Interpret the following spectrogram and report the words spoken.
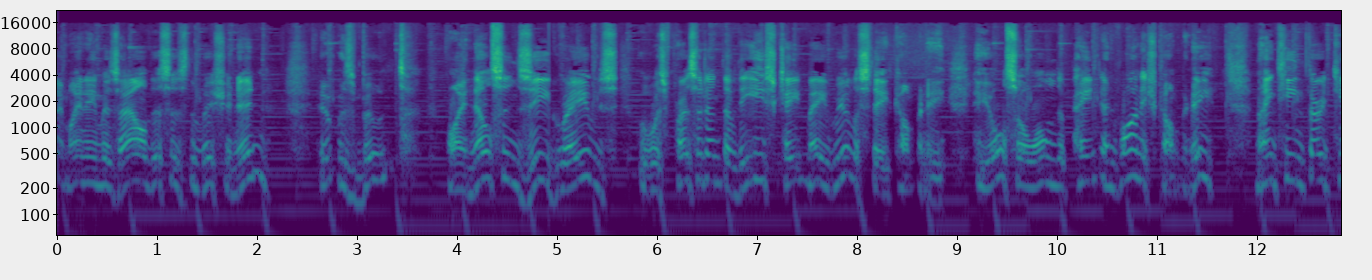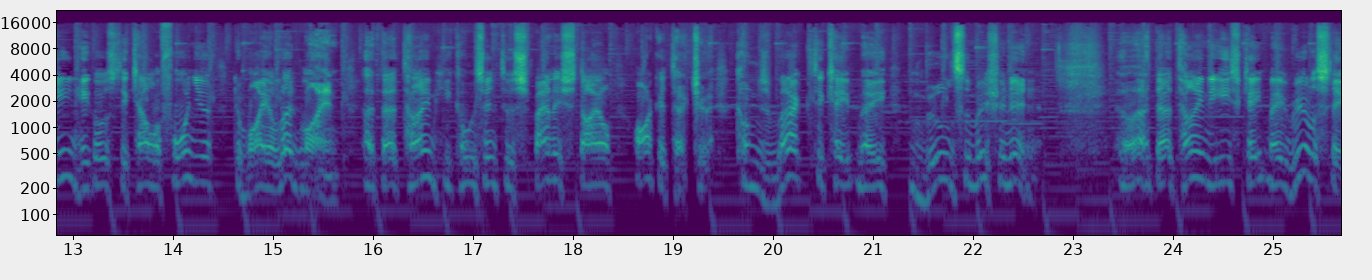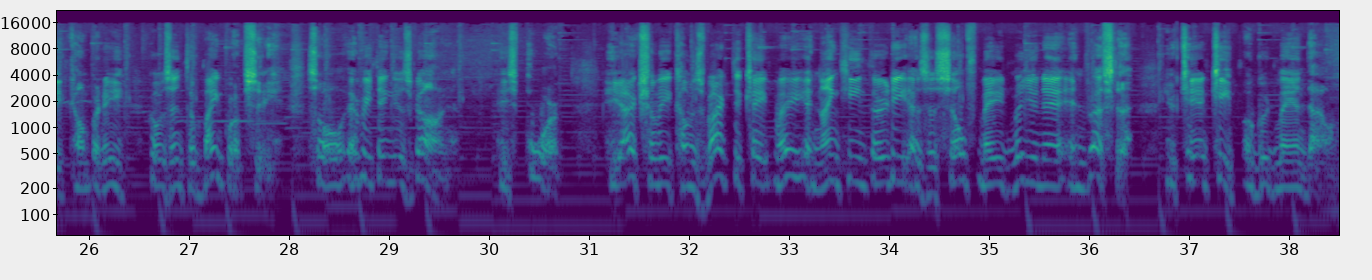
Hi, my name is Al. This is the Mission Inn. It was built by Nelson Z. Graves, who was president of the East Cape May Real Estate Company. He also owned the Paint and Varnish Company. 1913, he goes to California to buy a lead mine. At that time, he goes into Spanish-style architecture, comes back to Cape May, builds the Mission Inn. Uh, at that time, the East Cape May Real Estate Company goes into bankruptcy, so everything is gone. He's poor. He actually comes back to Cape May in 1930 as a self-made millionaire investor. You can't keep a good man down.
